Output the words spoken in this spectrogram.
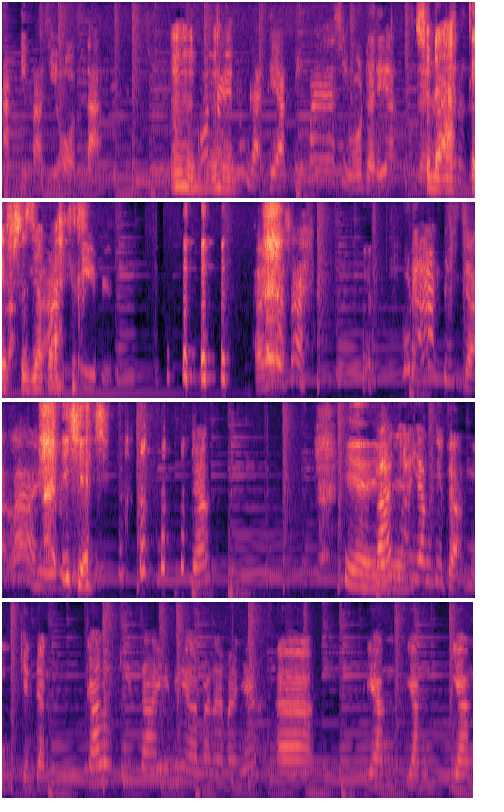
aktivasi otak gitu. Mhm. Otak Mhm. itu nggak diaktifasi, oh dari, dari Sudah lahir aktif sudah- sejak lahir. aktif, gitu. Hanya saya udah aktif sejak lahir. Iya. Ya. Iya, iya. Banyak iya. yang tidak mungkin dan kalau kita ini apa namanya eh, yang yang yang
